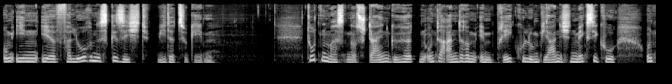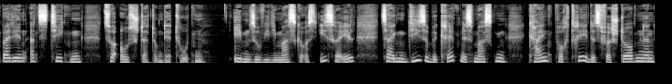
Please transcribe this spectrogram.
um ihnen ihr verlorenes Gesicht wiederzugeben. Totenmasken aus Stein gehörten unter anderem im präkolumbianischen Mexiko und bei den Azteken zur Ausstattung der Toten. Ebenso wie die Maske aus Israel zeigen diese Begräbnismasken kein Porträt des Verstorbenen,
